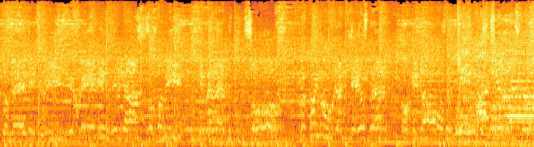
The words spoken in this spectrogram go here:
Utan med ditt lyse sken himmelen Så upp på jorden, ge oss Och idag och för vår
